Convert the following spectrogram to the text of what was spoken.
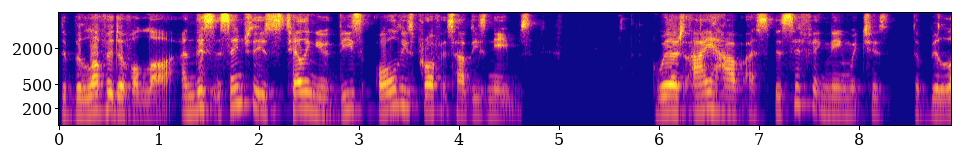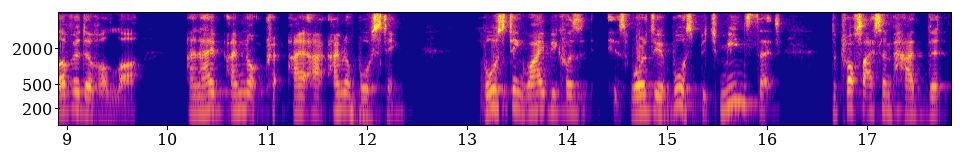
the beloved of Allah. And this essentially is telling you these all these prophets have these names. Whereas I have a specific name which is the beloved of Allah, and I, I'm not I, I, I'm not boasting. Boasting, why? Because it's worthy of boast, which means that the Prophet had the,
